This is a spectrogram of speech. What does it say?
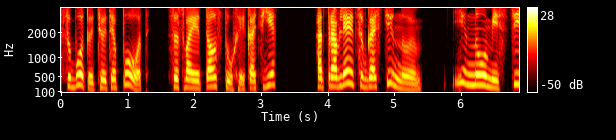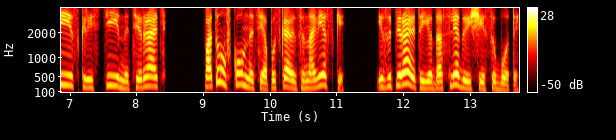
субботу тетя Поот со своей толстухой Катье отправляется в гостиную и, ну, мести, скрести, натирать. Потом в комнате опускают занавески и запирают ее до следующей субботы.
